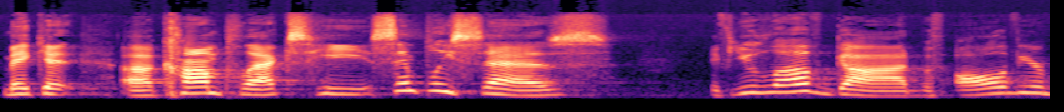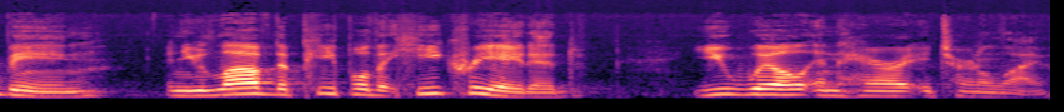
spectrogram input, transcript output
make it uh, complex. He simply says, if you love God with all of your being and you love the people that he created, you will inherit eternal life.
